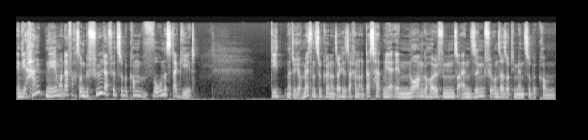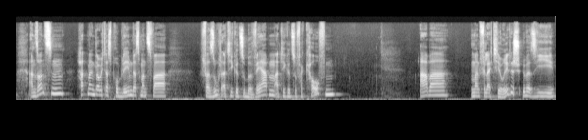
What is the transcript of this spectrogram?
in die Hand nehmen und einfach so ein Gefühl dafür zu bekommen, worum es da geht. Die natürlich auch messen zu können und solche Sachen. Und das hat mir enorm geholfen, so einen Sinn für unser Sortiment zu bekommen. Ansonsten hat man, glaube ich, das Problem, dass man zwar versucht, Artikel zu bewerben, Artikel zu verkaufen, aber man vielleicht theoretisch über sie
